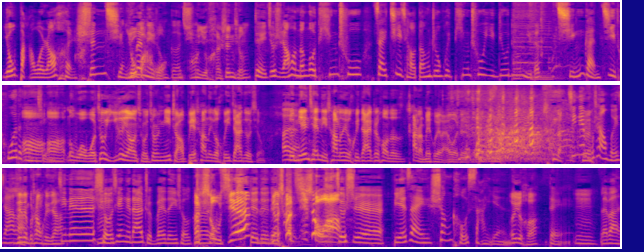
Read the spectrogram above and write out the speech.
有把握，然后很深情的那种歌曲。哦，有很深情。对，就是然后能够听出在技巧当中会听出一丢丢你的情感寄托的感觉。哦哦，那我我就一个要求，就是你只要别唱那个《回家》就行。呃就年前你唱的那个《回家》之后呢，差点没回来，我这 真的。今天不唱回家了，今天不唱《回家》今天首先给大家准备的一首歌，啊，首先对对对要唱几首啊？就是别在伤口撒盐。哎呦呵，对，嗯来吧，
